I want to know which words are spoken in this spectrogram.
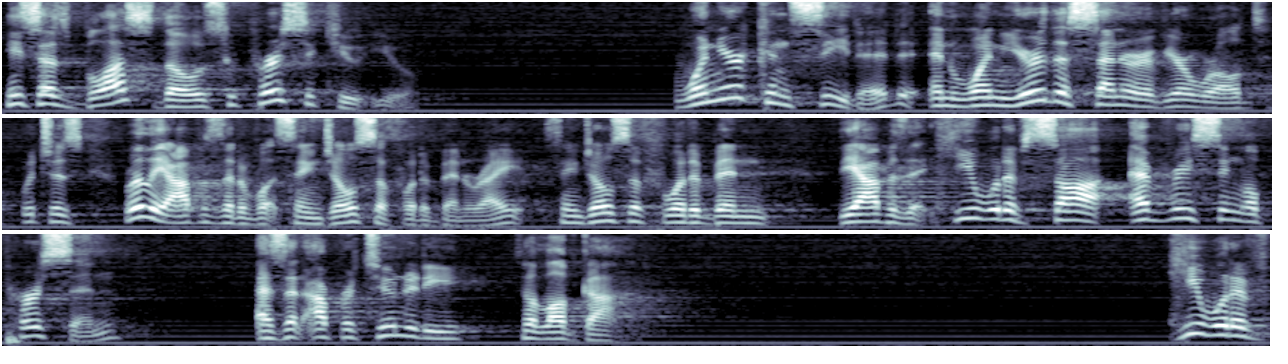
He says, Bless those who persecute you when you're conceited and when you're the center of your world, which is really opposite of what St. Joseph would have been, right? St. Joseph would have been the opposite. He would have saw every single person as an opportunity to love God. He would have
